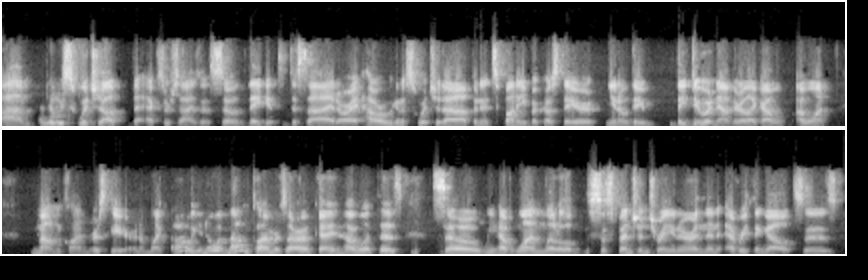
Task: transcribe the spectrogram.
Um, and then we switch up the exercises, so they get to decide, all right, how are we going to switch it up? And it's funny because they're, you know, they they do it now. They're like, I, I want mountain climbers here, and I'm like, oh, you know what mountain climbers are? Okay, I want this. Mm-hmm. So we have one little suspension trainer, and then everything else is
